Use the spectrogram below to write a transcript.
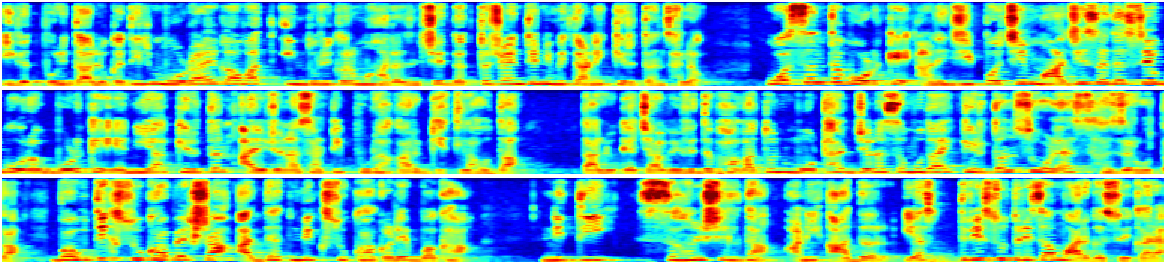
इगतपुरी तालुक्यातील मोडाळे गावात इंदुरीकर महाराजांचे दत्तजयंती निमित्ताने कीर्तन झालं. वसंत बोडके आणि जीपचे माजी सदस्य गोरख बोडके यांनी या कीर्तन आयोजनासाठी पुढाकार घेतला होता. तालुक्याच्या विविध भागातून मोठा जनसमुदाय कीर्तन सोहळ्यास हजर होता. भौतिक सुखापेक्षा आध्यात्मिक सुखाकडे बघा. नीती सहनशीलता आणि आदर या त्रिसूत्रीचा मार्ग स्वीकारा.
